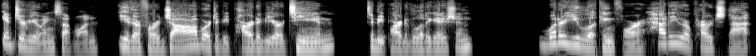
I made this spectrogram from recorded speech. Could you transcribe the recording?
interviewing someone, either for a job or to be part of your team, to be part of litigation, what are you looking for? How do you approach that?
